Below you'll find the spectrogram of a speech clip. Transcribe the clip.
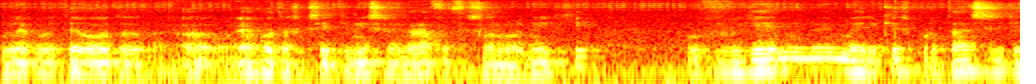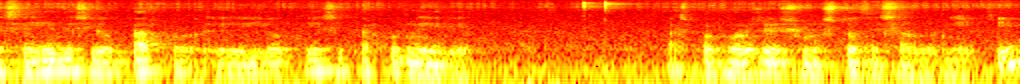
Βλέπετε, όταν, ε, έχοντας ξεκινήσει να γράφω Θεσσαλονίκη, βγαίνουν μερικές προτάσεις για σελίδες οι, οι οποίες υπάρχουν ήδη. Ας προχωρήσουμε στο Θεσσαλονίκη.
